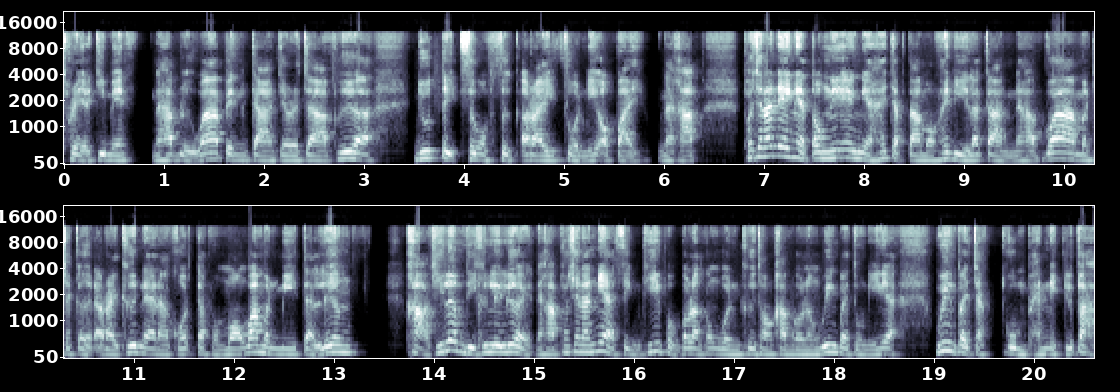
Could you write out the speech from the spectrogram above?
trade agreement นะครับ หรือว่าเป็นการเจรจาเพื่อยุติสงบศึกอะไรส่วนนี้ออกไปนะครับ เพราะฉะนั้นเองเนี่ยตรงนี้เองเนี่ยให้จับตามองให้ดีแล้วกันนะครับ ว่ามันจะเกิดอะไรขึ้นในอนาคต แต่ผมมองว่ามันมีแต่เรื่อง ข่าวที่เริ่มดีขึ้นเรื่อยๆนะครับเพราะฉะนั้นเนี่ยสิ่งที่ผมกำลังกังวลคือทองคำกำลังวิ่งไปตรงนี้เนี่ยวิ่งไปจากกลุ่มแพนิคหรือเปล่า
